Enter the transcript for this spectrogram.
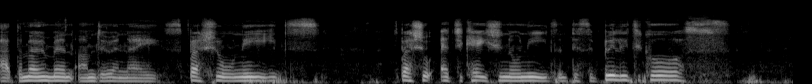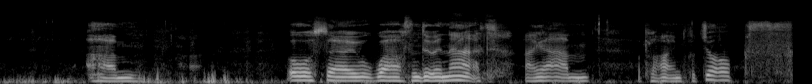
At the moment, I'm doing a special needs, special educational needs and disability course. Um, also, whilst I'm doing that, I am applying for jobs.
